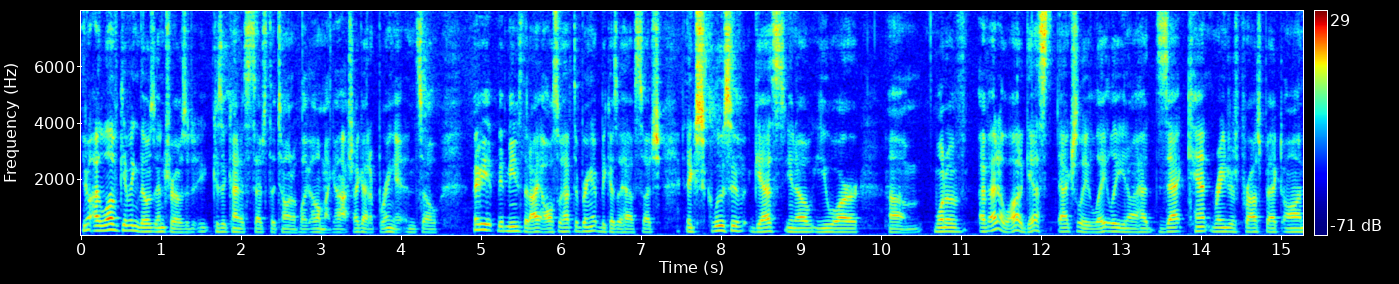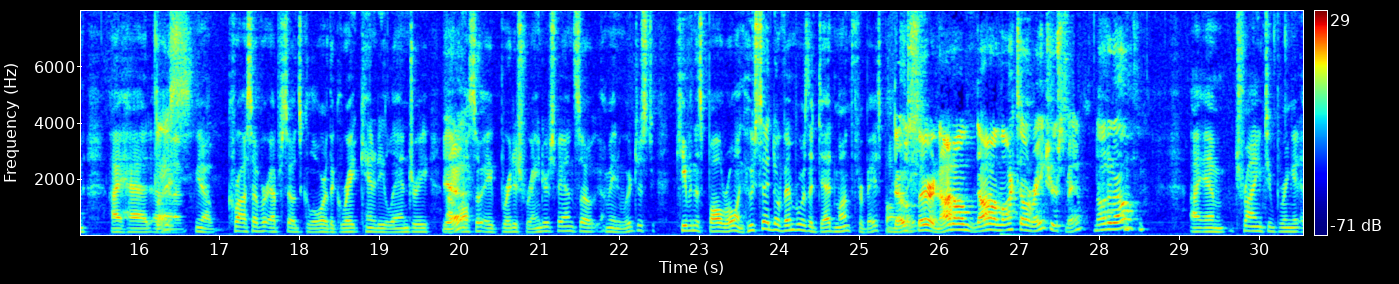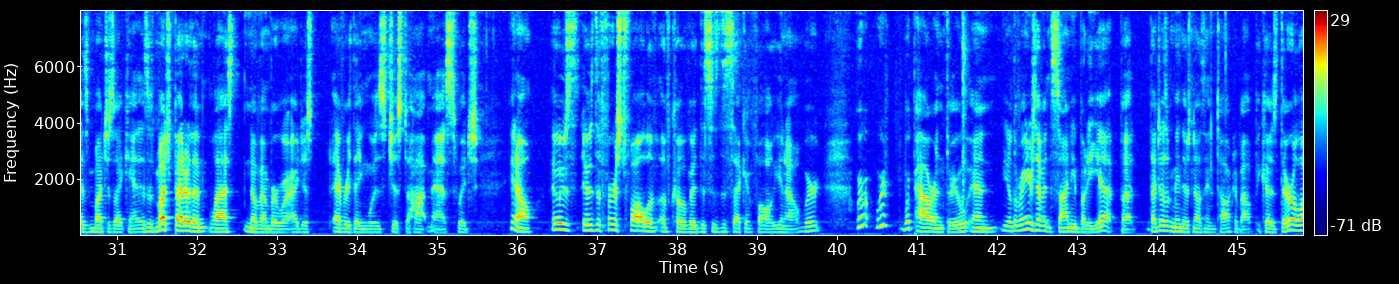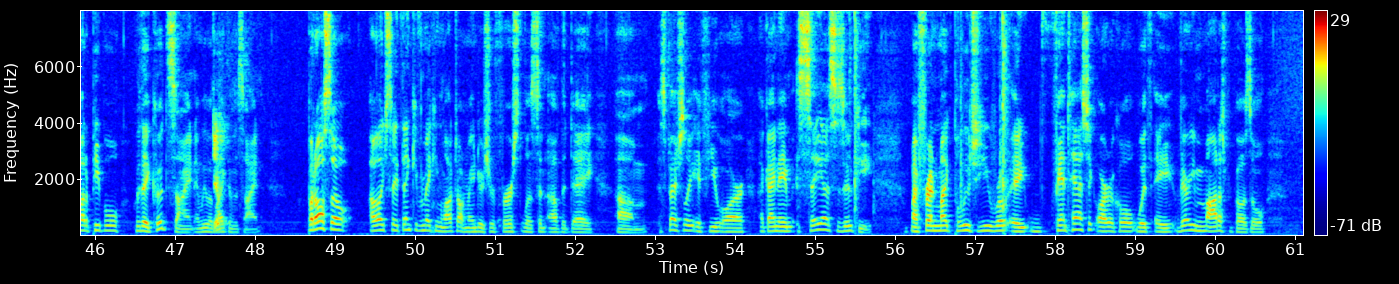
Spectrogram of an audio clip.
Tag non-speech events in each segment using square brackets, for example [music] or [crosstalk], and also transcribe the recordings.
You know, I love giving those intros because it kind of sets the tone of like, oh my gosh, I got to bring it. And so maybe it means that I also have to bring it because I have such an exclusive guest. You know, you are um, one of I've had a lot of guests actually lately. You know, I had Zak Kent, Rangers prospect, on. I had uh, you know crossover episodes galore. The great Kennedi Landry. I'm also a British Rangers fan. So I mean, we're just keeping this ball rolling. Who said November was a dead month for baseball? No, right? sir, not on not on Locked On Rangers, man. Not at all. [laughs] [laughs] I am trying to bring it as much as I can. This is much better than last November where I just everything was just a hot mess, which, you know, it was it was the first fall of, of COVID. This is the second fall, you know. We're we're we're we're powering through and you know the Rangers haven't signed anybody yet, but that doesn't mean there's nothing to talk about because there are a lot of people who they could sign and we would like them to sign. But also, I'd like to say thank you for making Locked On Rangers your first listen of the day, um, especially if you are a guy named Seiya Suzuki. My friend Mike Piellucci, you wrote a fantastic article with a very modest proposal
